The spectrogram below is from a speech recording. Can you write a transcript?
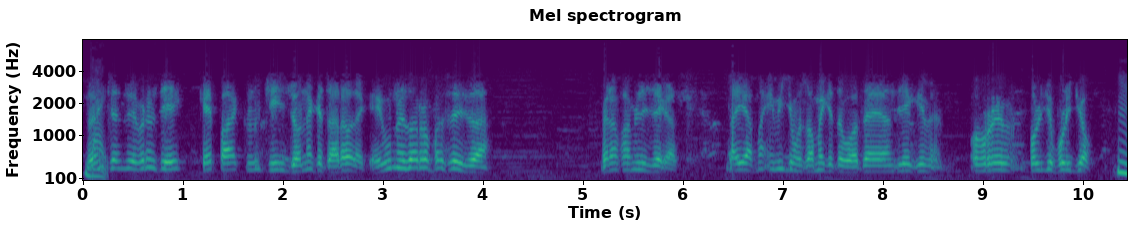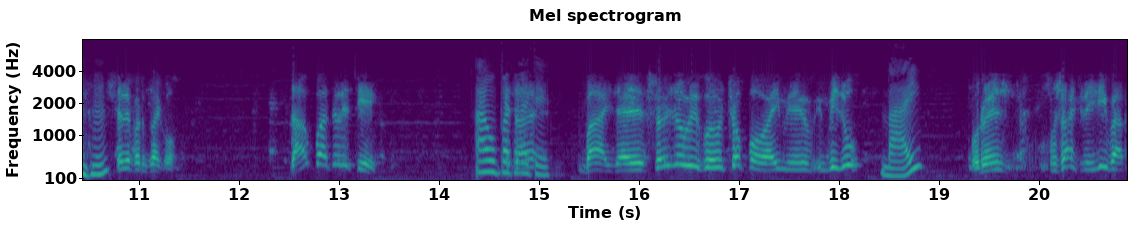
Bai. Zointzen du permitik, Kepa, Klutxi, Jonek eta Arralek. Egun edo arropa zei da. Beran familia zegaz. Ai, ama, imikimos amaiketako bat, eh, handiek, horre, polio, polio. Mhm. Zede pertzako. Da, hau atletik. Hau pataletik. Bai, da, zoin du txopo, eh, inbidu. Bai. Horre, Jose Ángel Iribar.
